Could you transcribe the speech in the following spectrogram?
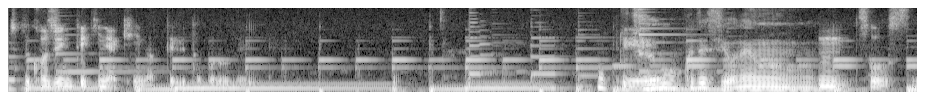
ちょっと個人的には気になっているところで。注目ですよね。うん。うん、そうですね。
